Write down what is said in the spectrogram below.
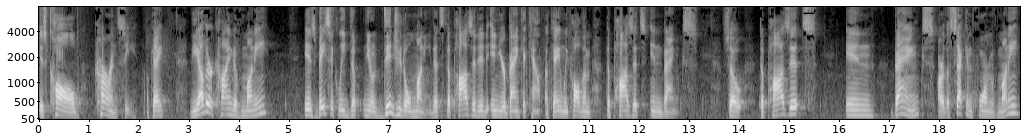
is called currency, okay? The other kind of money is basically you know digital money that's deposited in your bank account, okay? And we call them deposits in banks. So deposits in banks are the second form of money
